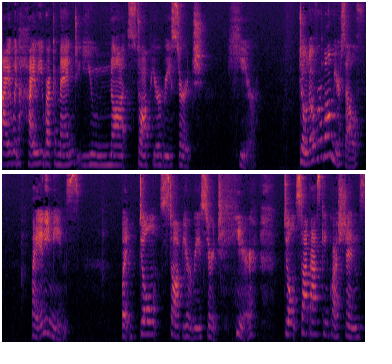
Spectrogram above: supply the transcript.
I would highly recommend you not stop your research here. Don't overwhelm yourself by any means, but don't stop your research here. Don't stop asking questions.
